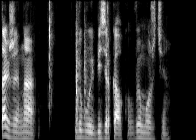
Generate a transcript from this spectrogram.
Также на любую беззеркалку вы можете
